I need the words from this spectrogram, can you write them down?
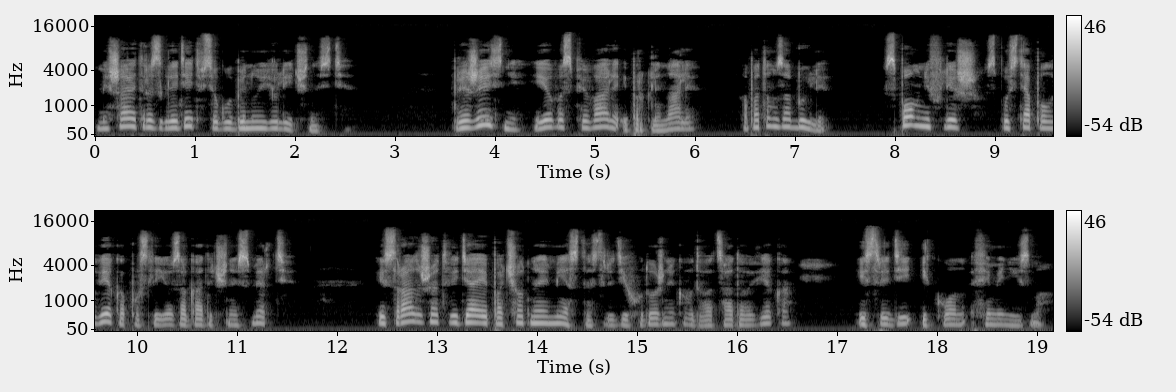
мешает разглядеть всю глубину ее личности. При жизни ее воспевали и проклинали, а потом забыли, вспомнив лишь спустя полвека после ее загадочной смерти и сразу же отведя ей почетное место среди художников XX века и среди икон феминизма.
